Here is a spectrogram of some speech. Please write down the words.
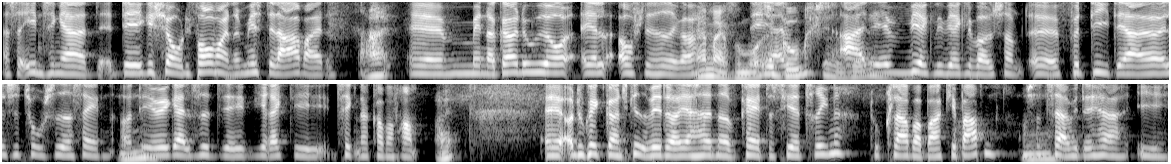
Altså en ting er, at det er ikke sjovt i forvejen at miste et arbejde. Nej. Øh, men at gøre det ud af al offentlighed, ikke? Ja, man kan formodentlig google det. Ej, det er virkelig, virkelig voldsomt. Øh, fordi det er jo altid to sider af sagen, mm. og det er jo ikke altid de, de rigtige ting, der kommer frem. Nej. Øh, og du kan ikke gøre en skid ved det, og jeg havde en advokat, der siger, Trine, du klapper bare kebaben, og så tager vi det her i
